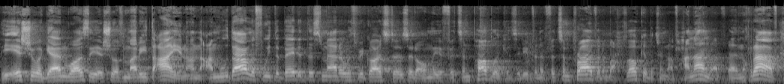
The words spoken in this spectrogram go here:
The issue again was the issue of marit ayin. On Amud Aleph, we debated this matter with regards to is it only if it's in public? Is it even if it's in private? A mahloket between Rav Hanan and Rav.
